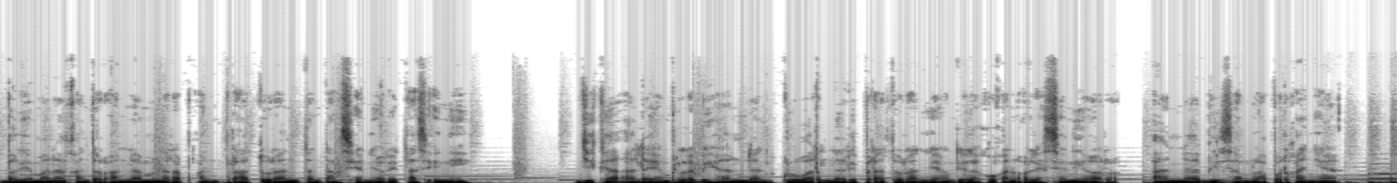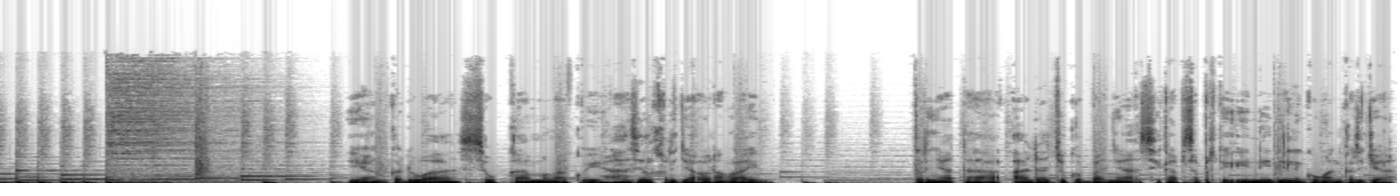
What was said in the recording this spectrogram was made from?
bagaimana kantor Anda menerapkan peraturan tentang senioritas ini. Jika ada yang berlebihan dan keluar dari peraturan yang dilakukan oleh senior, Anda bisa melaporkannya. Yang kedua, suka mengakui hasil kerja orang lain. Ternyata ada cukup banyak sikap seperti ini di lingkungan kerja.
